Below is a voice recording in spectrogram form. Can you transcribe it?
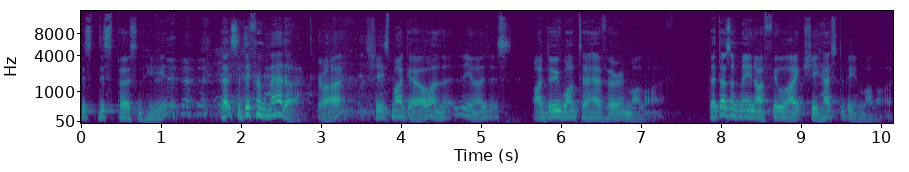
This, this person here, that's a different matter, right? She's my girl, and you know, I do want to have her in my life. That doesn't mean I feel like she has to be in my life.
